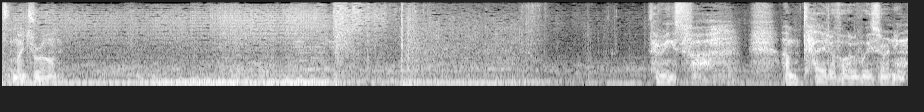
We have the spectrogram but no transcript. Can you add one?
Off my drone. The ring's far. I'm tired of always running.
